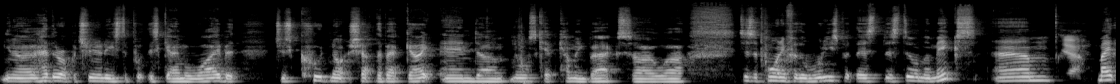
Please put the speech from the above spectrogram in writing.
you know, had their opportunities to put this game away, but just could not shut the back gate. And um, Norths kept coming back. So uh, disappointing for the Woodies, but they're, they're still in the mix. Um, Yeah. Mate,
